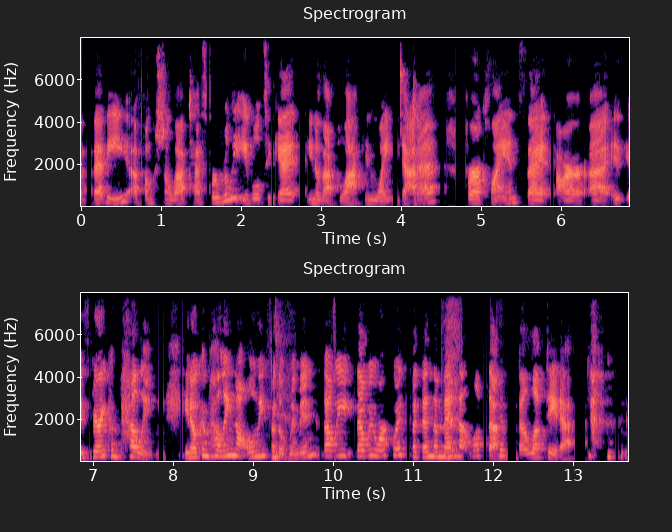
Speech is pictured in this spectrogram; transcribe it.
a bevy, a functional lab test, we're really able to get, you know, that black and white data for our clients that are uh, is very compelling. You know, compelling not only for the women that we that we work with, but then the men that love them, that love data.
